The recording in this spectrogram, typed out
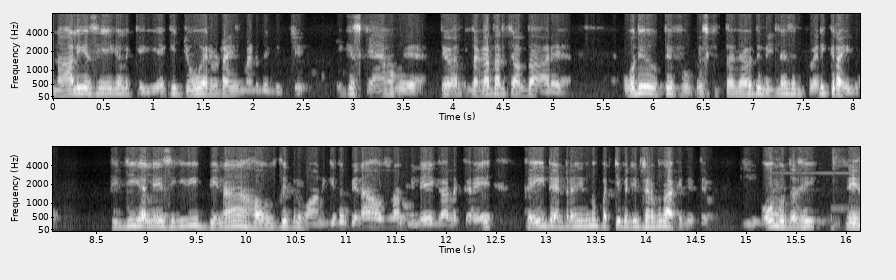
ਨਾਲ ਹੀ ਅਸੀਂ ਇਹ ਗੱਲ ਕਹੀ ਹੈ ਕਿ ਜੋ ਐਡਵਰਟਾਈਜ਼ਮੈਂਟ ਦੇ ਵਿੱਚ ਇੱਕ ਸਕੈਮ ਹੋਇਆ ਤੇ ਉਹ ਲਗਾਤਾਰ ਚੱਲਦਾ ਆ ਰਿਹਾ ਉਹਦੇ ਉੱਤੇ ਫੋਕਸ ਕੀਤਾ ਜਾਵੇ ਤੇ ਵਿਜੀਲੈਂਸ ਇਨਕੁਆਇਰੀ ਕਰਾਈ ਜਾਵੇ। ਤੀਜੀ ਗੱਲ ਇਹ ਸੀਗੀ ਕਿ ਬਿਨਾ ਹਾਊਸ ਦੀ ਪ੍ਰਵਾਨਗੀ ਤੋਂ ਬਿਨਾ ਹਾਊਸ ਨਾਲ ਮਿਲੇ ਗੱਲ ਕਰੇ ਕਈ ਟੈਂਡਰਾਂ ਜਿਹਨੂੰ 25 25% ਵਧਾ ਕੇ ਦਿੱਤੇ ਹੋਏ ਉਹ ਮੁੱਦਾ ਸੀ ਕੀਤਾ।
